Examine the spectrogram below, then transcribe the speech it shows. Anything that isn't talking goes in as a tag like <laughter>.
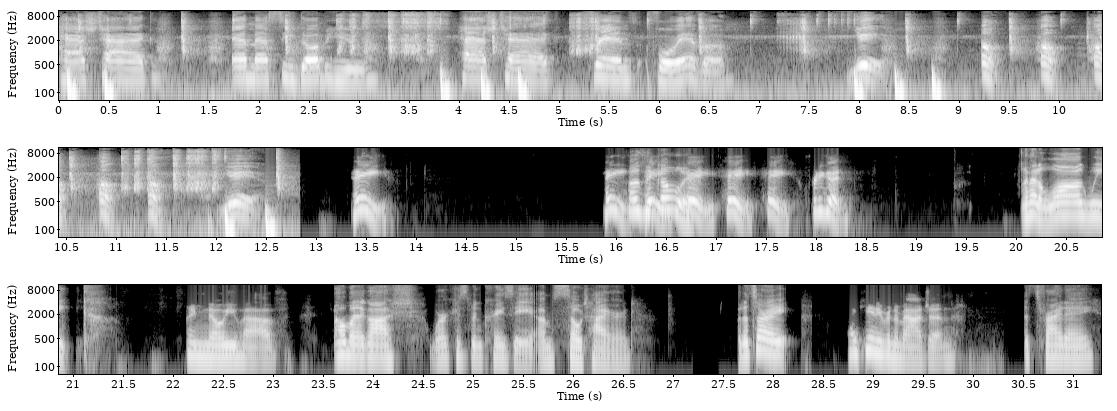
Hashtag MSCW. Hashtag friends forever. Yeah. Uh, uh, uh, uh, uh. Yeah. Hey. Hey. How's it going? Hey, hey, hey. Pretty good. I've had a long week. I know you have. Oh my gosh, work has been crazy. I'm so tired. But it's all right. I can't even imagine. It's Friday.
